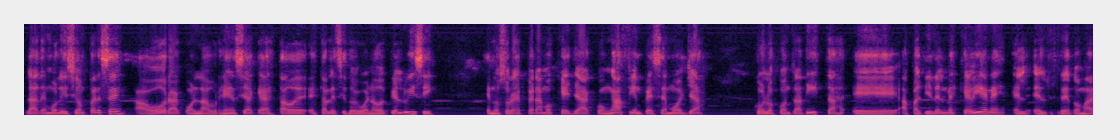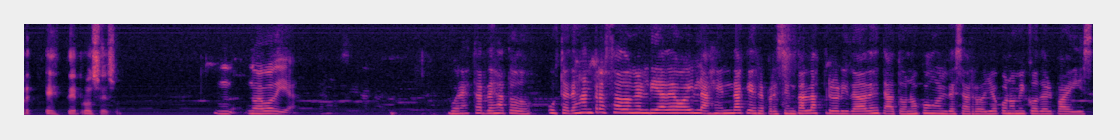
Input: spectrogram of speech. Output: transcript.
la demolición per se, ahora con la urgencia que ha estado establecido el gobernador Pierluisi, que nosotros esperamos que ya con AFI empecemos ya con los contratistas eh, a partir del mes que viene el, el retomar este proceso. Nuevo día. Buenas tardes a todos. Ustedes han trazado en el día de hoy la agenda que representan las prioridades a tono con el desarrollo económico del país.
